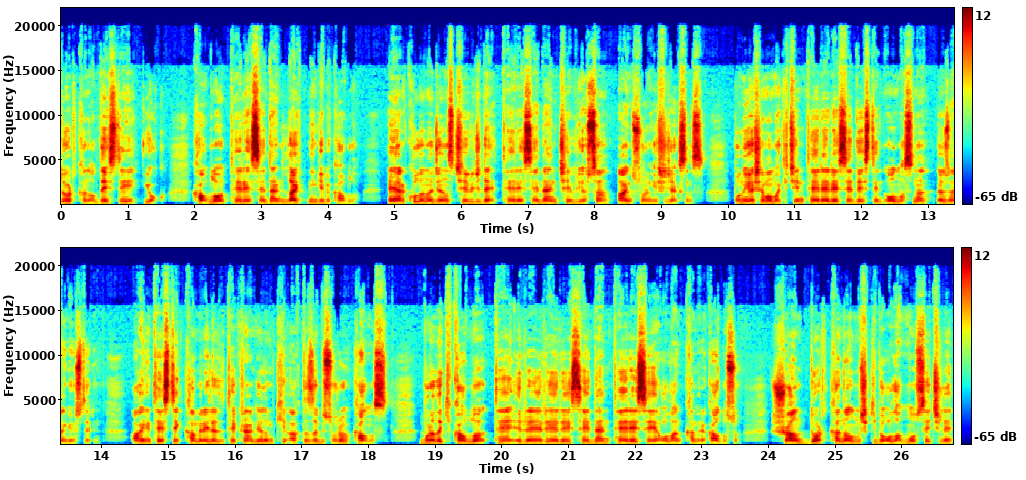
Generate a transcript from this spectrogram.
4 kanal desteği yok. Kablo TRS'den Lightning'e bir kablo. Eğer kullanacağınız çevirici de TRS'den çeviriyorsa aynı sorun yaşayacaksınız. Bunu yaşamamak için TRRS desteğinin olmasına özen gösterin. Aynı testi kamerayla da tekrarlayalım ki aklınıza bir soru kalmasın. Buradaki kablo TRRS'den TRS'ye olan kamera kablosu. Şu an 4 kanalmış gibi olan mod seçili.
